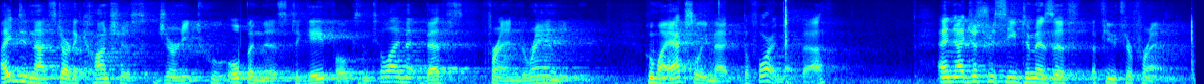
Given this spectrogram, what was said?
I did not start a conscious journey to openness to gay folks until I met Beth's friend, Randy, whom I actually met before I met Beth. And I just received him as a, a future friend.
